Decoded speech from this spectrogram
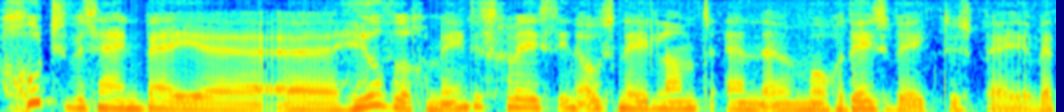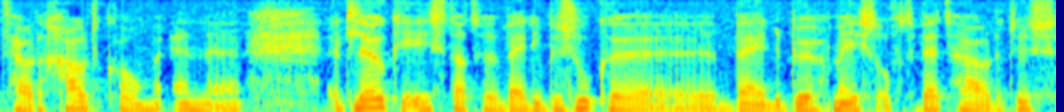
Goed, we zijn bij uh, uh, heel veel gemeentes geweest in Oost-Nederland. En uh, mogen deze week dus bij wethouder Goud komen. En het leuke is dat we bij die bezoeken bij de burgemeester of de wethouder... dus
